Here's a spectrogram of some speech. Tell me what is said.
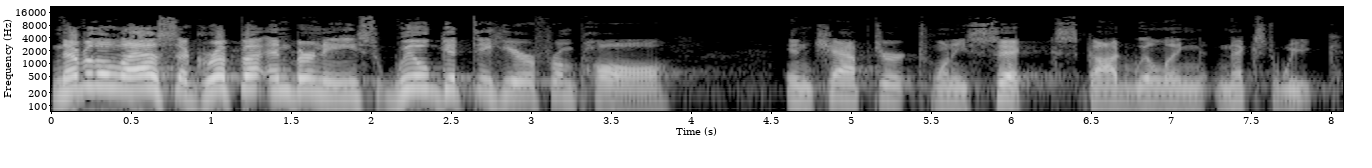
Nevertheless, Agrippa and Bernice will get to hear from Paul in chapter 26, God willing, next week.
